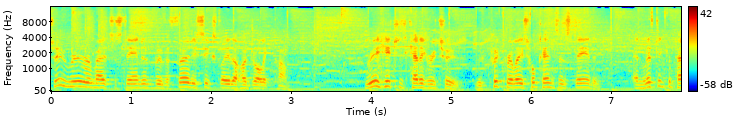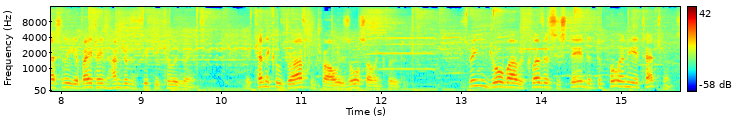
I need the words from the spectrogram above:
Two rear remotes are standard with a 36 litre hydraulic pump. Rear hitch is category 2 with quick release hook ends as standard and lifting capacity of 1850 kilograms. Mechanical draft control is also included. Swinging drawbar with clevis is standard to pull any attachments.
